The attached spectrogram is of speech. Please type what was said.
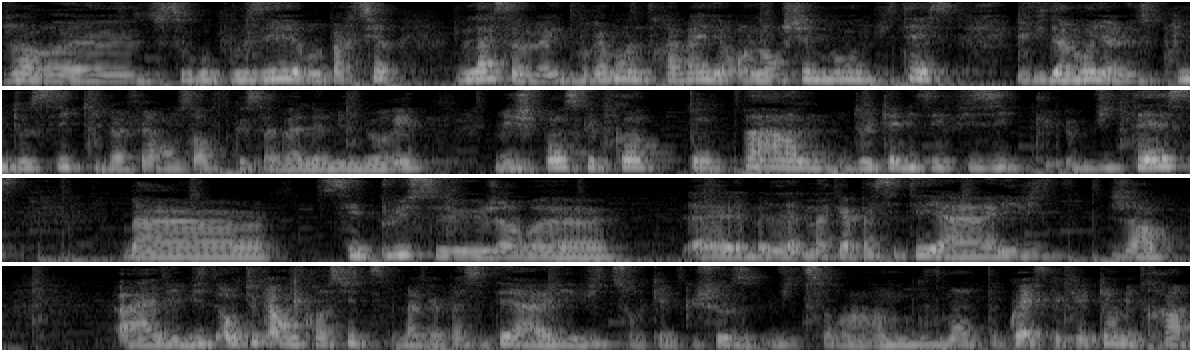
genre euh, se reposer et repartir. Là, ça va être vraiment le travail en l'enchaînement de vitesse. Évidemment, il y a le sprint aussi qui va faire en sorte que ça va l'améliorer. Mais je pense que quand on parle de qualité physique, vitesse, bah, c'est plus euh, genre euh, ma capacité à aller vite. Genre, à aller vite. En tout cas, en crossfit, ma capacité à aller vite sur quelque chose, vite sur un, mouvement. Pourquoi est-ce que quelqu'un mettra,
